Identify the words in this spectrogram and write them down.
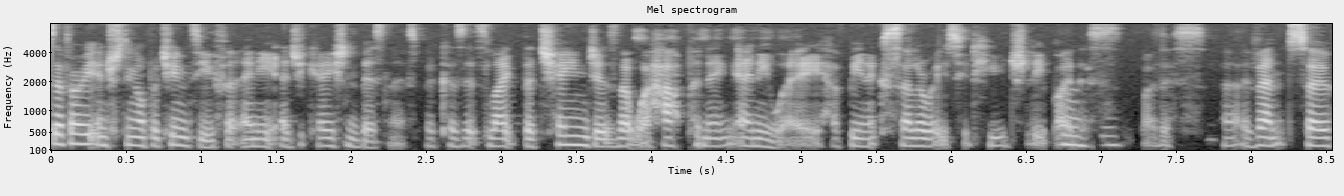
it's a very interesting opportunity for any education business because it's like the changes that were happening anyway have been accelerated hugely by mm-hmm. this by this uh, event. So,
